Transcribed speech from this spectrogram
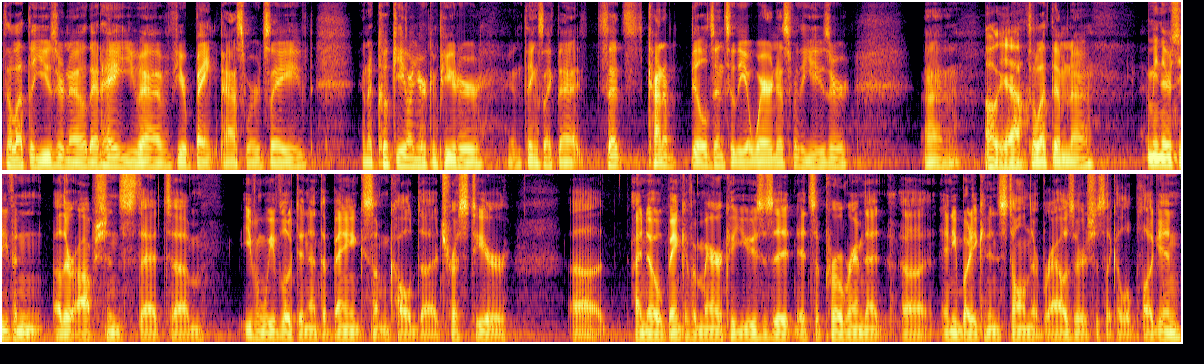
to let the user know that hey, you have your bank password saved and a cookie on your computer and things like that. So that's kind of builds into the awareness for the user Oh yeah. to let them know. I mean, there's even other options that um, even we've looked in at the bank, something called uh, Trusteer. Uh, I know Bank of America uses it. It's a program that uh, anybody can install in their browser. It's just like a little plugin.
